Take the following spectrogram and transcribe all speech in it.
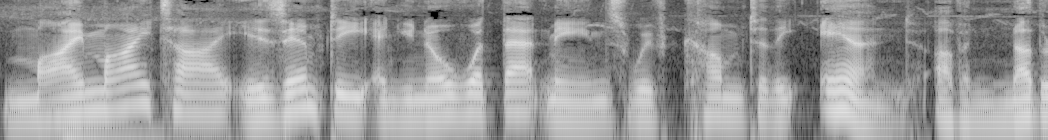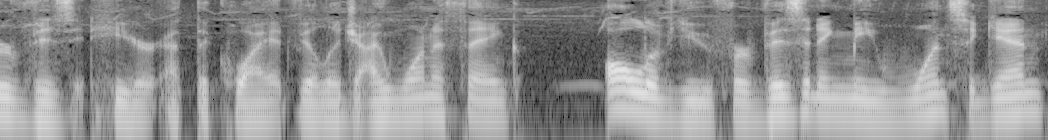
My Mai Tai is empty, and you know what that means. We've come to the end of another visit here at the Quiet Village. I want to thank all of you for visiting me once again.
